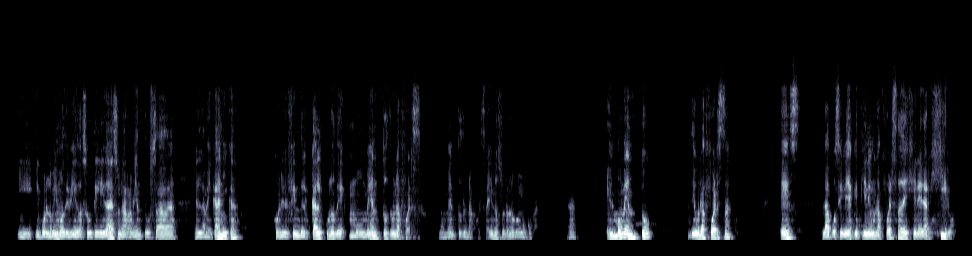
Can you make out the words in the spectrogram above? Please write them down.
Y, por lo mismo, debido a su utilidad, es una herramienta usada en la mecánica con el fin del cálculo de momentos de una fuerza. Momentos de una fuerza. Ahí nosotros lo vamos a ocupar. El momento de una fuerza es la posibilidad que tiene una fuerza de generar giro.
